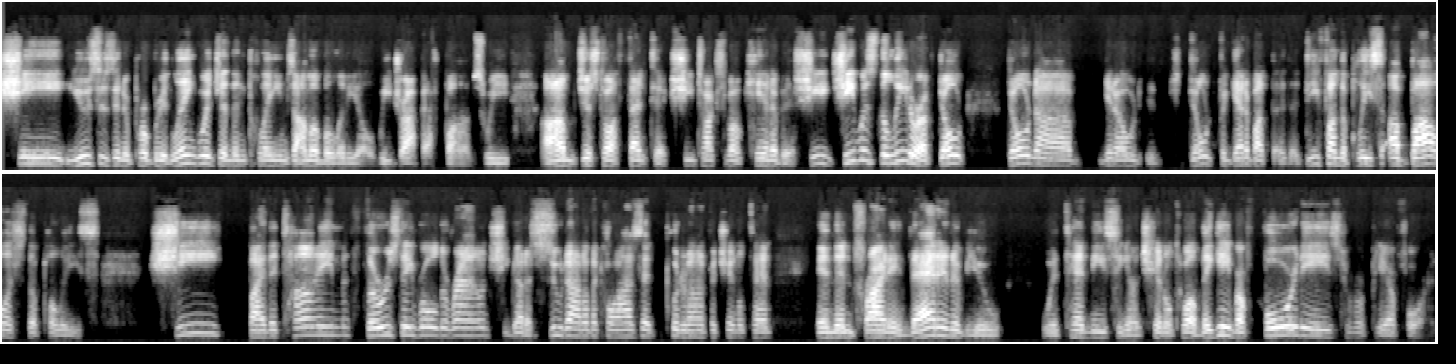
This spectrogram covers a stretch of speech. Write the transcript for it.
she uses inappropriate language and then claims I'm a millennial. We drop f bombs. We I'm just authentic. She talks about cannabis. She she was the leader of don't don't uh you know don't forget about the defund the police, abolish the police. She by the time Thursday rolled around, she got a suit out of the closet, put it on for Channel 10, and then Friday that interview with Ted Nesi on Channel 12. They gave her four days to prepare for it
